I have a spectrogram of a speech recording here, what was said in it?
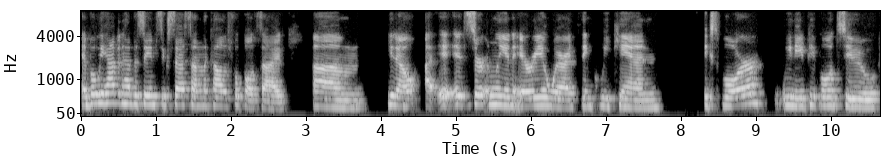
And but we haven't had the same success on the college football side. Um, you know, it, it's certainly an area where I think we can explore. We need people to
